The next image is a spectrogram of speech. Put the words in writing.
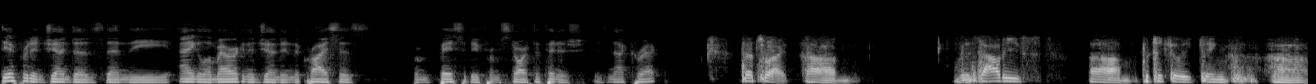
different agendas than the Anglo-American agenda in the crisis, from basically from start to finish. Isn't that correct? That's right. Um, the Saudis, um, particularly King, uh,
